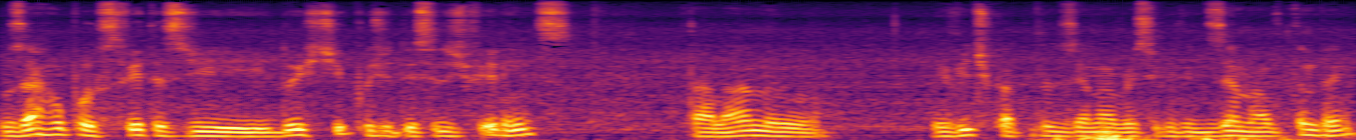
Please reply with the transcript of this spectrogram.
Usar roupas feitas de dois tipos de tecidos diferentes. Está lá no Levítico capítulo 19, versículo 19 também.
